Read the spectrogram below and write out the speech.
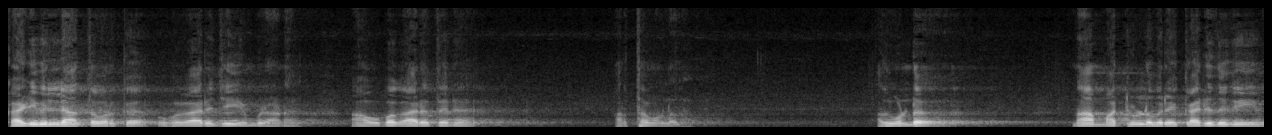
കഴിവില്ലാത്തവർക്ക് ഉപകാരം ചെയ്യുമ്പോഴാണ് ആ ഉപകാരത്തിന് അർത്ഥമുള്ളത്. അതുകൊണ്ട് നാം മറ്റുള്ളവരെ കരുതുകയും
